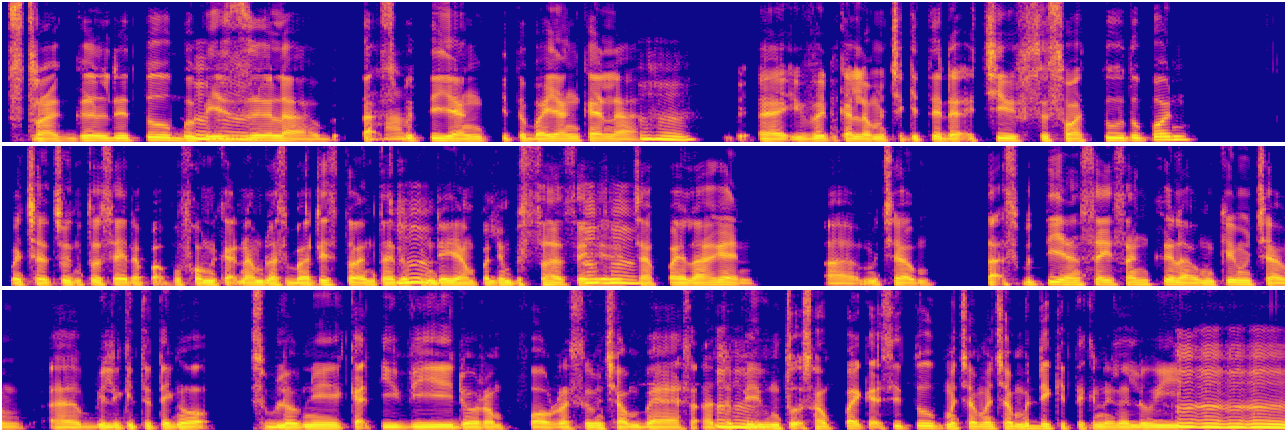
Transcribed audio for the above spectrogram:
struggle dia tu berbeza Mhm. lah. Tak Faham. seperti yang kita bayangkan lah. Mhm. Uh, even kalau macam kita dah achieve sesuatu tu pun macam contoh saya dapat perform dekat 16 baris tu antara Mhm. benda yang paling besar saya Mhm. capai lah kan. Uh, macam tak seperti yang saya sangka lah. Mungkin macam uh, bila kita tengok sebelum ni kat TV orang perform rasa macam best. Uh, Tapi untuk sampai kat situ macam-macam benda kita kena lalui. Mm, mm, mm, mm.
